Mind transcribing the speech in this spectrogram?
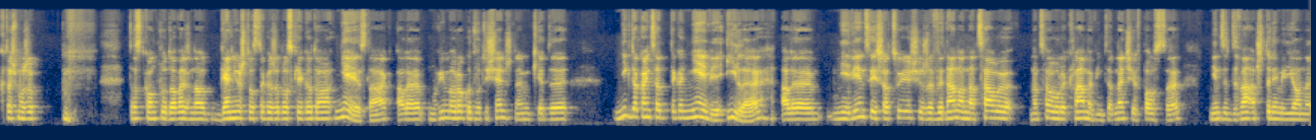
ktoś może to skonkludować, no geniusz to z tego Żebrowskiego to nie jest, tak? Ale mówimy o roku 2000, kiedy nikt do końca tego nie wie ile, ale mniej więcej szacuje się, że wydano na, całe, na całą reklamę w internecie w Polsce między 2 a 4 miliony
